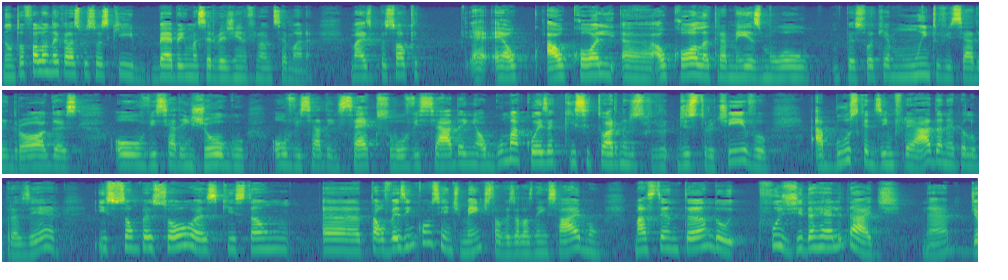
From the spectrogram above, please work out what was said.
Não tô falando daquelas pessoas que bebem uma cervejinha no final de semana, mas o pessoal que é, é alcool, uh, alcoólatra mesmo, ou pessoa que é muito viciada em drogas, ou viciada em jogo, ou viciada em sexo, ou viciada em alguma coisa que se torna destrutivo, a busca desenfreada né, pelo prazer, isso são pessoas que estão, uh, talvez inconscientemente, talvez elas nem saibam, mas tentando fugir da realidade. Né? De,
